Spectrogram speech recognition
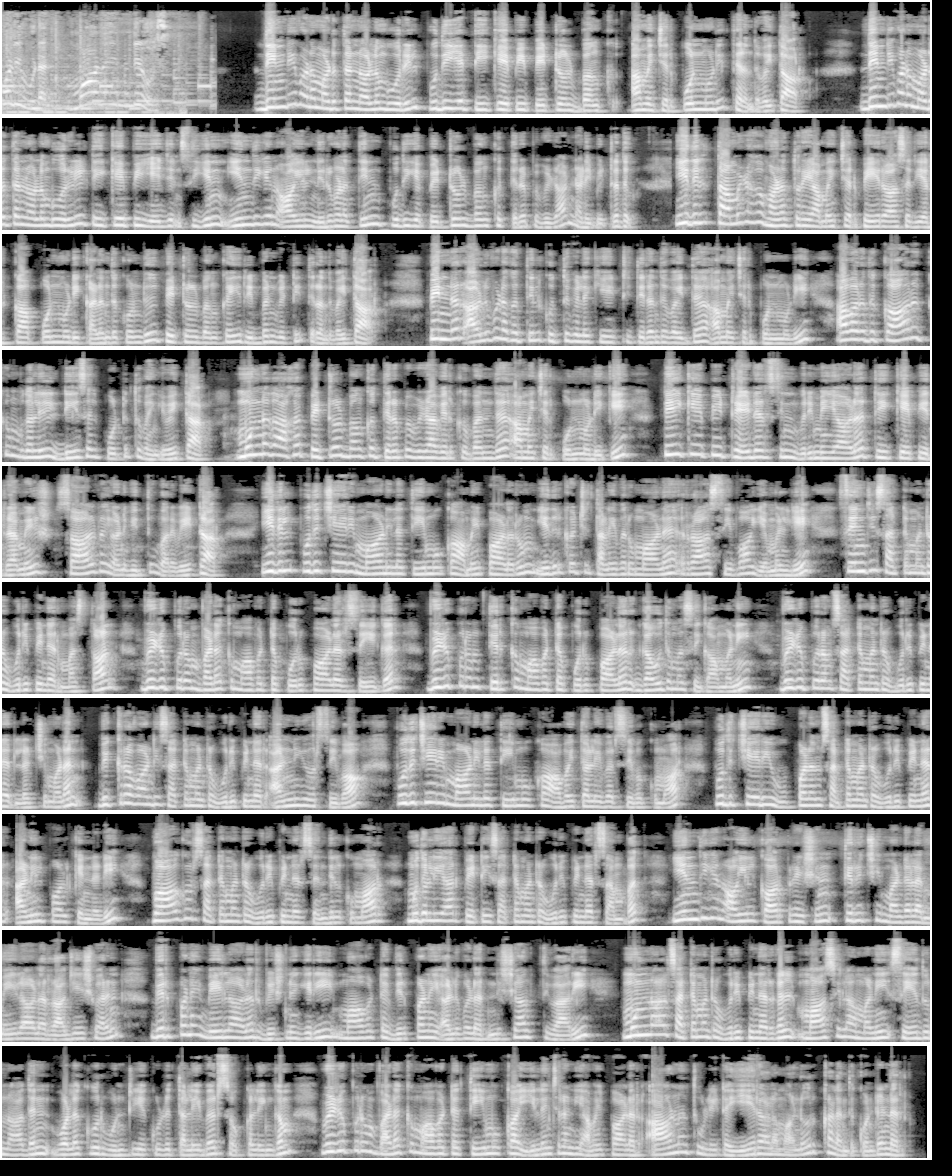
பொலிவுடன் நியூஸ். திண்டிவனம் அடுத்த நலும்பூரில் புதிய டிகேபி பெட்ரோல் பங்க் அமைச்சர் பொன்முடி திறந்து வைத்தார். திண்டிவனம் அடுத்த நொலம்பூரில் டிகேபி ஏஜென்சியின் இந்தியன் ஆயில் நிறுவனத்தின் புதிய பெட்ரோல் பங்க் திறப்பு விழா நடைபெற்றது. இதில் தமிழக வனத்துறை அமைச்சர் பேராசிரியர் க பொன்முடி கலந்து கொண்டு பெட்ரோல் பங்கை ரிப்பன் வெட்டி திறந்து வைத்தார். பின்னர் அலுவலகத்தில் குத்துவிளக்கு ஏற்றி திறந்து வைத்த அமைச்சர் பொன்முடி அவரது காருக்கு முதலில் டீசல் போட்டு துவங்கி வைத்தார். முன்னதாக பெட்ரோல் பங்க் திறப்பு விழாவிற்கு வந்த அமைச்சர் பொன்முடிக்கு டிகேபி டிரேடர்ஸின் உரிமையாளர் டிகேபி ரமேஷ் சால்வை அணிவித்து வரவேற்றார். இதில் புதுச்சேரி மாநில திமுக அமைப்பாளரும் எதிர்க்கட்சித் தலைவருமான ரா சிவா எம்எல்ஏ செஞ்சி சட்டமன்ற உறுப்பினர் மஸ்தான் விழுப்புரம் வடக்கு மாவட்ட பொறுப்பாளர் சேகர் விழுப்புரம் தெற்கு மாவட்ட பொறுப்பாளர் கௌதம சிகாமணி விழுப்புரம் சட்டமன்ற உறுப்பினர் லட்சுமணன் விக்கிரவாண்டி சட்டமன்ற உறுப்பினர் அன்னியூர் சிவா புதுச்சேரி மாநில திமுக அவைத்தலைவர் சிவக்குமார் புதுச்சேரி உப்பளம் சட்டமன்ற உறுப்பினர் அனில்பால் கென்னடி பாகூர் சட்டமன்ற உறுப்பினர் செந்தில்குமார் முதலியார்பேட்டை சட்டமன்ற உறுப்பினர் Sampath Indian oil corporation Trichy மண்டல மேலாளர் ராஜேஸ்வரன் விற்பனை மேலாளர் விஷ்ணுகிரி மாவட்ட விற்பனை அலுவலர் நிஷாந்த் திவாரி முன்னாள் சட்டமன்ற உறுப்பினர்கள் மாசிலாமணி சேதுநாதன் ஒலக்கூர் ஒன்றிய குழு தலைவர் சொக்கலிங்கம் விழுப்புரம் வடக்கு மாவட்ட திமுக இளைஞரணி அமைப்பாளர் ஆனந்த் உள்ளிட்ட ஏராளமானோர் கலந்து கொண்டனர்.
